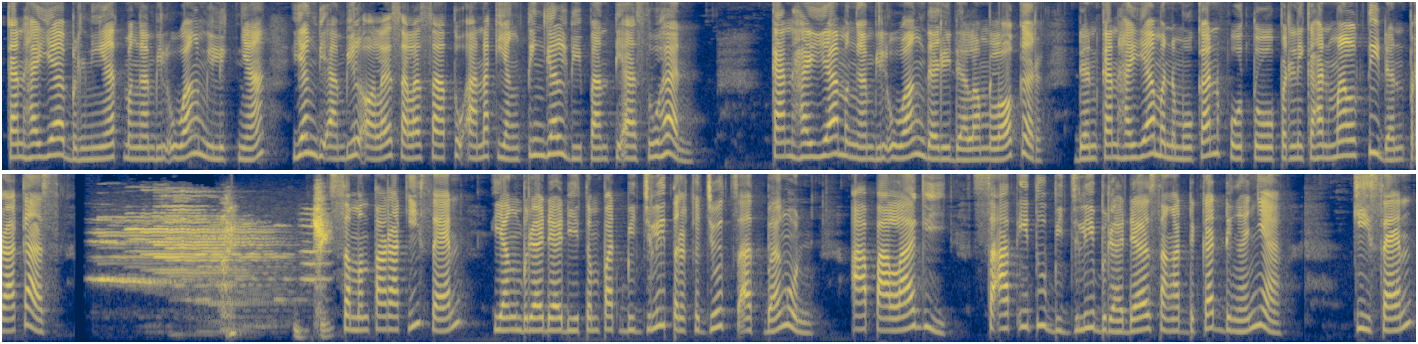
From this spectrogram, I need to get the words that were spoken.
Kanhaya berniat mengambil uang miliknya yang diambil oleh salah satu anak yang tinggal di panti asuhan. Kanhaya mengambil uang dari dalam loker dan Kanhaya menemukan foto pernikahan Malti dan Prakas. Sementara Kisen yang berada di tempat Bijli terkejut saat bangun. Apalagi saat itu Bijli berada sangat dekat dengannya. Kisen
